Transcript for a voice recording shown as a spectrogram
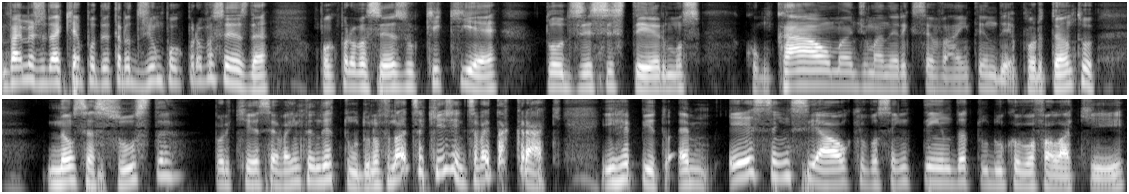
vai me ajudar aqui a poder traduzir um pouco para vocês, né? Um pouco para vocês o que, que é todos esses termos, com calma, de maneira que você vai entender. Portanto, não se assusta, porque você vai entender tudo. No final disso aqui, gente, você vai estar tá craque. E repito, é essencial que você entenda tudo o que eu vou falar aqui,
